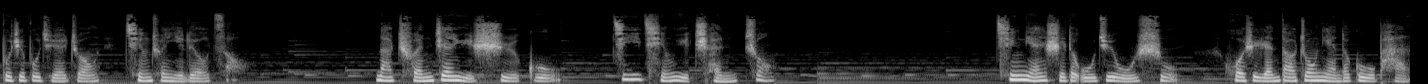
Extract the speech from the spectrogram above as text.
不知不觉中，青春已溜走。那纯真与世故，激情与沉重，青年时的无拘无束。或是人到中年的顾盼，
